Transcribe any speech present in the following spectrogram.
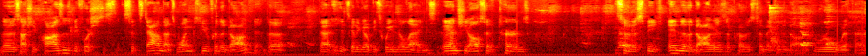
Notice how she pauses before she s- sits down. That's one cue for the dog that the that he's going to go between the legs, and she also turns, so to speak, into the dog as opposed to making the dog rule with her.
